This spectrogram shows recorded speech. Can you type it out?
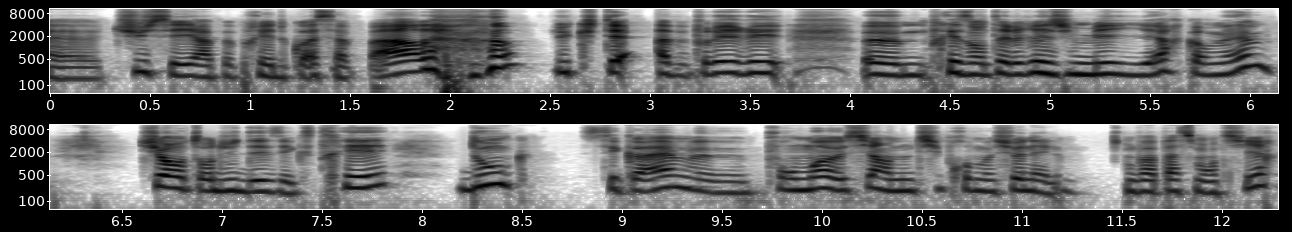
euh, tu sais à peu près de quoi ça parle, vu que je t'ai à peu près euh, présenté le résumé hier quand même. Tu as entendu des extraits. Donc, c'est quand même, euh, pour moi aussi, un outil promotionnel on va pas se mentir.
